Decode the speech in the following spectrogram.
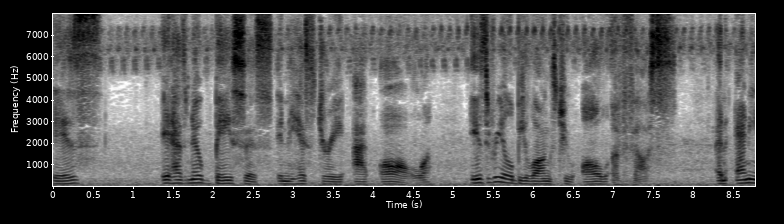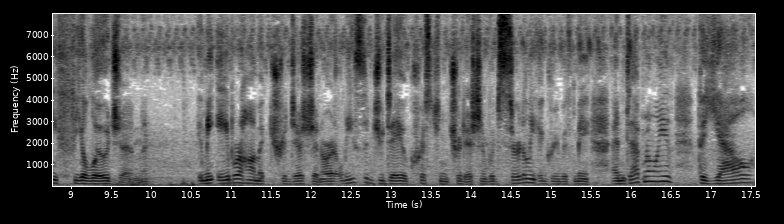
is, it has no basis in history at all. Israel belongs to all of us. And any theologian in the Abrahamic tradition, or at least the Judeo Christian tradition, would certainly agree with me. And definitely the Yale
